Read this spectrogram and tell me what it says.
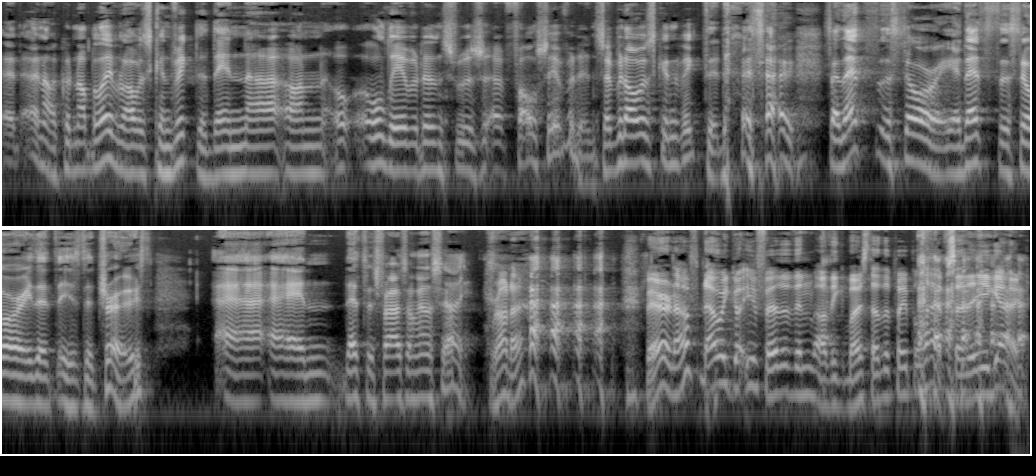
And, I could not believe it. I was convicted then uh, on all the evidence was uh, false evidence. But I was convicted. so, so that's the story, and that's the story that is the truth. Uh, and that's as far as I'm going to say. Righto. Fair enough. No, we got you further than I think most other people have. So there you go.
